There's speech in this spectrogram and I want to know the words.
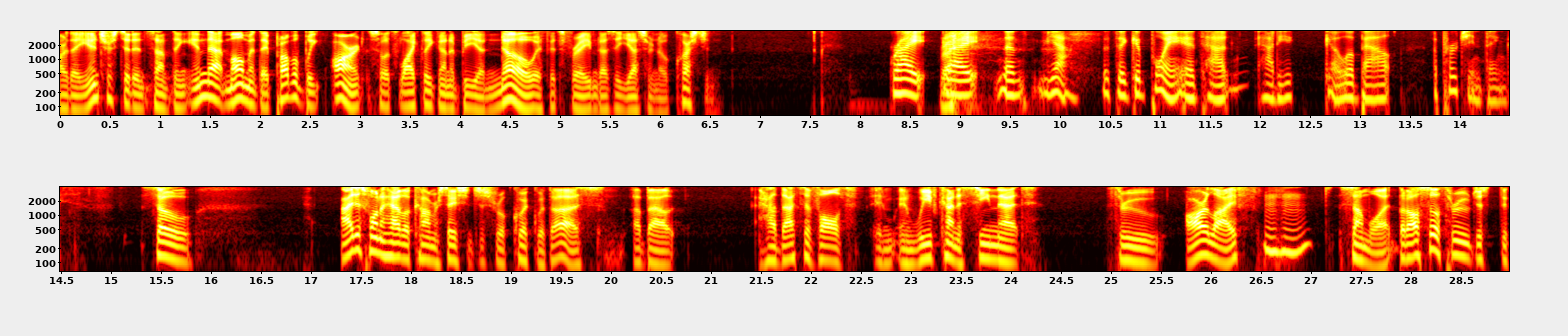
are they interested in something? In that moment, they probably aren't. So it's likely going to be a no if it's framed as a yes or no question. Right, Right. right. Then yeah, that's a good point. It's how how do you go about approaching things? So I just want to have a conversation just real quick with us about how that's evolved and, and we've kind of seen that through our life mm-hmm. somewhat, but also through just the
